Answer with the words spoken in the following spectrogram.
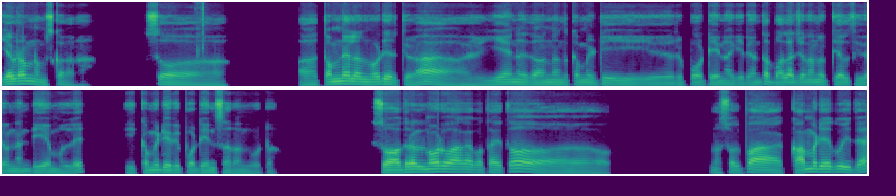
ಎಲ್ರಿಗೂ ನಮಸ್ಕಾರ. ಸೊ ತಮ್ಮನೆಲ್ಲ ನೋಡಿರ್ತೀರ? ಏನಿದೆ? ಹನ್ನೊಂದು ಕಮಿಟಿ ರಿಪೋರ್ಟ್ ಏನಾಗಿದೆ ಅಂತ ಭಾಳ ಜನನು ಕೇಳ್ತಿದ್ದೇವೆ ನನ್ನ ಡಿ ಎಮ್ಮಲ್ಲಿ ಈ ಕಮಿಟಿ ರಿಪೋರ್ಟ್ ಏನು ಸರ್ ಅಂದ್ಬಿಟ್ಟು? ಸೊ ಅದರಲ್ಲಿ ನೋಡುವಾಗ ಗೊತ್ತಾಯಿತು ಸ್ವಲ್ಪ ಕಾಮಿಡಿಯಾಗೂ ಇದೆ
